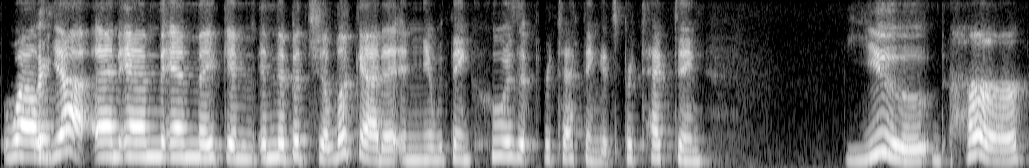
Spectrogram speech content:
Well, Like- yeah, and and and they can, and the, but you look at it and you would think, who is it protecting? It's protecting you, her,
